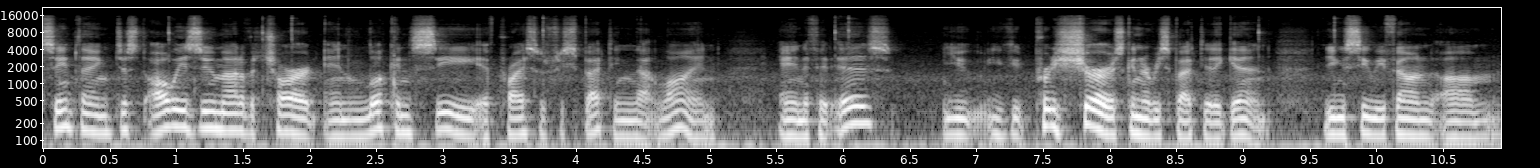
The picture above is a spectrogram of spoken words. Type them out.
same thing, just always zoom out of a chart and look and see if price is respecting that line. And if it is, you you get pretty sure it's going to respect it again. You can see we found um,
